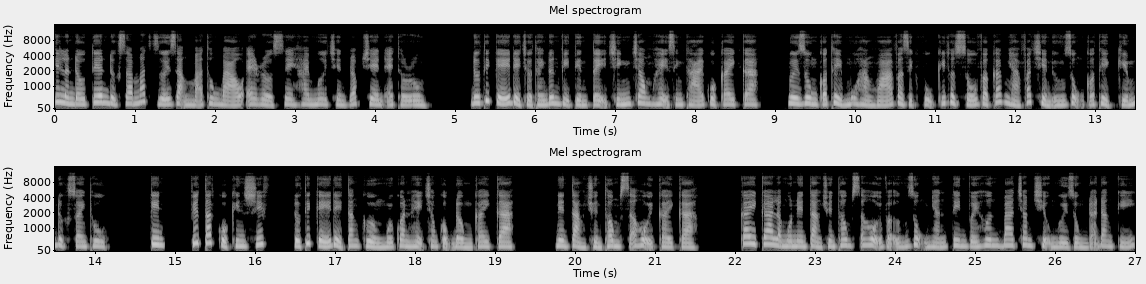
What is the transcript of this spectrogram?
Khi lần đầu tiên được ra mắt dưới dạng mã thông báo ERC20 trên blockchain Ethereum. Được thiết kế để trở thành đơn vị tiền tệ chính trong hệ sinh thái của KIK, người dùng có thể mua hàng hóa và dịch vụ kỹ thuật số và các nhà phát triển ứng dụng có thể kiếm được doanh thu. KIN, viết tắt của Kinship, được thiết kế để tăng cường mối quan hệ trong cộng đồng KIK, nền tảng truyền thông xã hội KIK. KIK là một nền tảng truyền thông xã hội và ứng dụng nhắn tin với hơn 300 triệu người dùng đã đăng ký.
